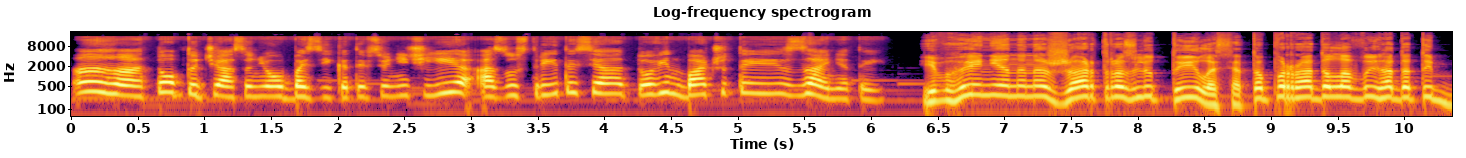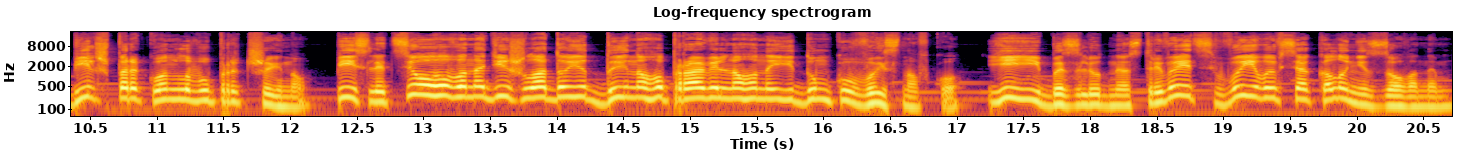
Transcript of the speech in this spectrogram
Ага, тобто час у нього базікати всю ніч є, а зустрітися, то він, бачити, зайнятий. Євгенія не на жарт розлютилася, то порадила вигадати більш переконливу причину. Після цього вона дійшла до єдиного правильного на її думку висновку. Її безлюдний острівець виявився колонізованим.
